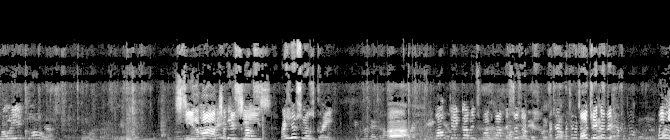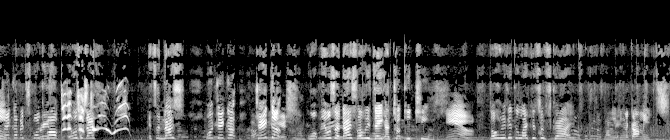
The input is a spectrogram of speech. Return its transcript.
Don't eat clothes. See you tomorrow, Chuck E. Cheese. Right here smells great. Uh, Well, Jacob, it's SpongeBob. This is a. Watch out, watch out, watch Well, out. Jacob, it's. Well, Jacob, it's SpongeBob. It was a nice. It's a nice. Well, Jacob, Jacob. Yes. Well, it was a nice, lovely day at Chuck E. Cheese. Yeah. Don't forget to like and subscribe. Look in the comments.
